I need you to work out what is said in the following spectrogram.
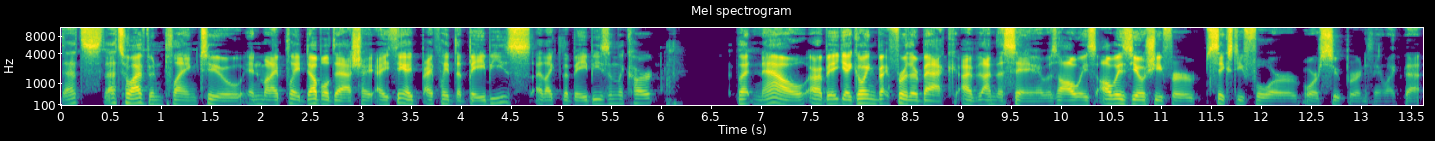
That's that's who I've been playing too. And when I played Double Dash, I, I think I, I played the babies. I liked the babies in the cart. But now, or, but yeah, going back further back, I, I'm the same. It was always always Yoshi for 64 or, or Super, or anything like that.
